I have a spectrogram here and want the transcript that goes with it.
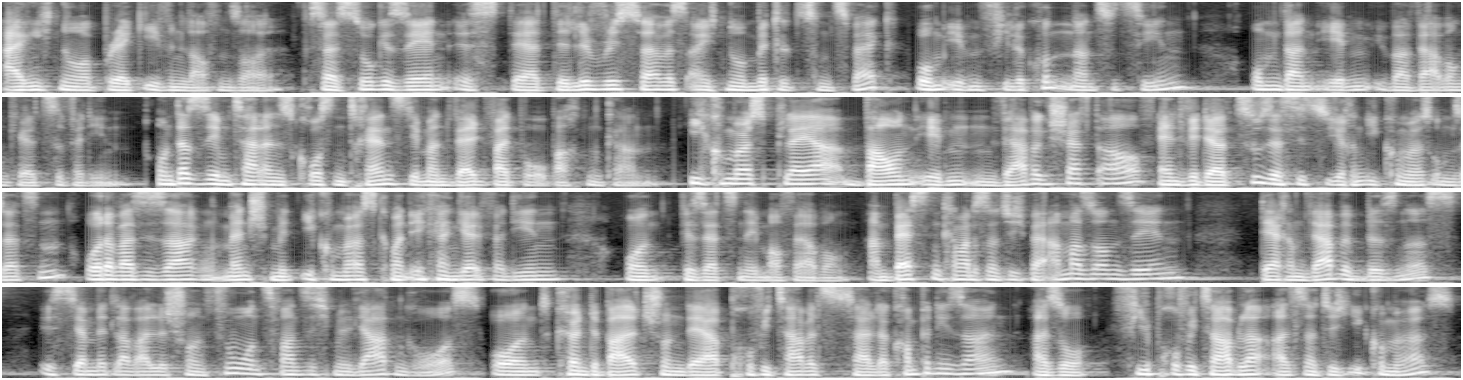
eigentlich nur Break-Even laufen soll. Das heißt, so gesehen ist der Delivery Service eigentlich nur Mittel zum Zweck, um eben viele Kunden anzuziehen, um dann eben über Werbung Geld zu verdienen. Und das ist eben Teil eines großen Trends, den man weltweit beobachten kann. E-Commerce-Player bauen eben ein Werbegeschäft auf, entweder zusätzlich zu ihren E-Commerce-Umsätzen oder weil sie sagen, Mensch, mit E-Commerce kann man eh kein Geld verdienen und wir setzen eben auf Werbung. Am besten kann man das natürlich bei Amazon sehen. Deren Werbebusiness ist ja mittlerweile schon 25 Milliarden groß und könnte bald schon der profitabelste Teil der Company sein. Also viel profitabler als natürlich E-Commerce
